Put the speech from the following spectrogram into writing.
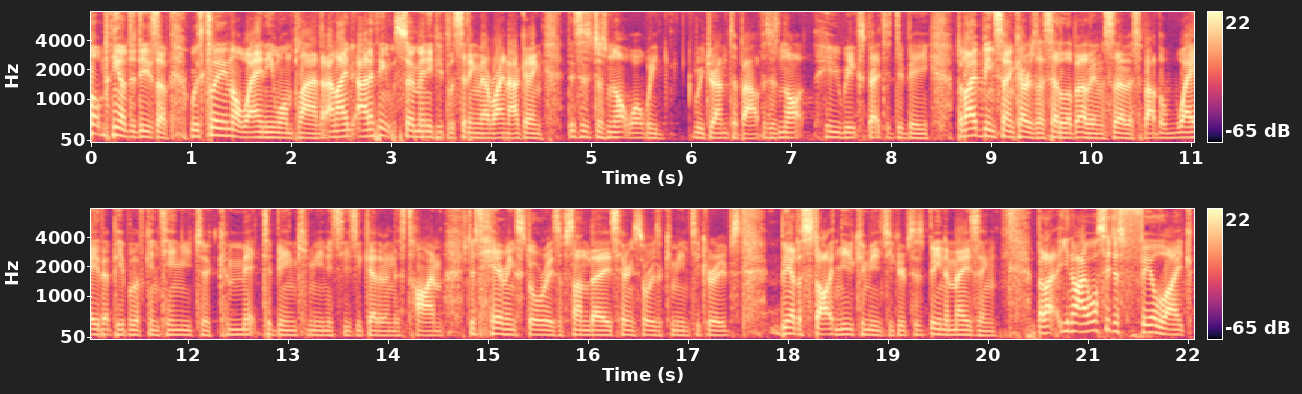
not being able to do stuff, was clearly not what anyone planned. And I, and I think so many people are sitting there right now going, "This is just not what we we dreamt about. This is not who we expected to be. But I've been so encouraged, I said a little bit earlier in the service, about the way that people have continued to commit to being community together in this time. Just hearing stories of Sundays, hearing stories of community groups, being able to start new community groups has been amazing. But I, you know, I also just feel like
